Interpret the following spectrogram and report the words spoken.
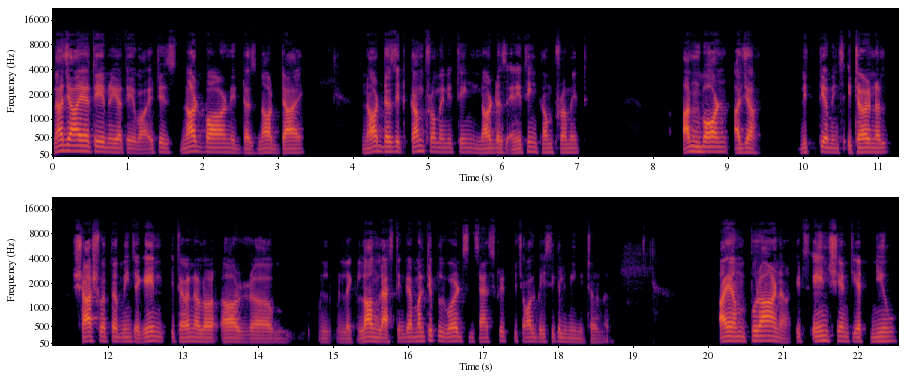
Na jayate mriyate va. It is not born, it does not die, nor does it come from anything, nor does anything come from it. Unborn, aja. Nitya means eternal. Shashvata means again eternal or, or um, like long lasting. There are multiple words in Sanskrit which all basically mean eternal. I am Purana, it's ancient yet new.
